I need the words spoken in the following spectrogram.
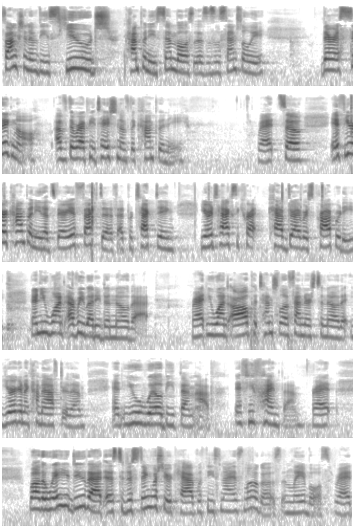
function of these huge company symbols is, is essentially they're a signal of the reputation of the company, right? So if you're a company that's very effective at protecting your taxi cab driver's property, then you want everybody to know that right? You want all potential offenders to know that you're going to come after them and you will beat them up if you find them, right? Well, the way you do that is to distinguish your cab with these nice logos and labels, right,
